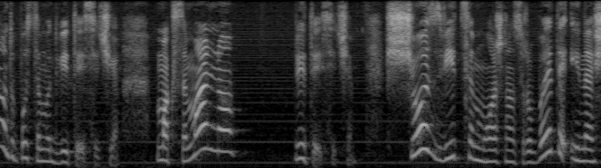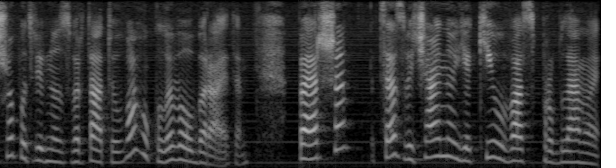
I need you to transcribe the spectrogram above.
ну, допустимо, 2000. Максимально 2000. Що звідси можна зробити і на що потрібно звертати увагу, коли ви обираєте? Перше, це звичайно, які у вас проблеми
